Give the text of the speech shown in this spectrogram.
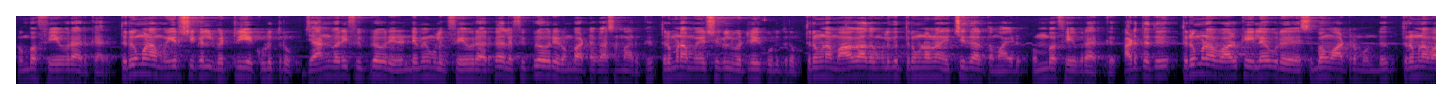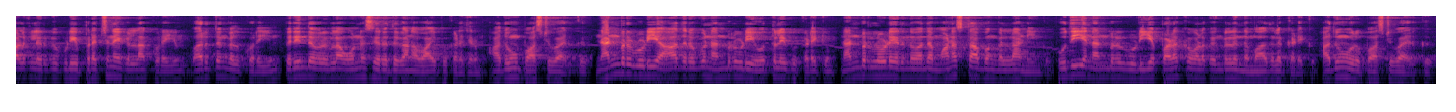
ரொம்ப ஃபேவரா இருக்காரு. திருமண முயற்சிகள் வெற்றியை கொடுத்துரும். ஜனவரி பிப்ரவரி ரெண்டுமே உங்களுக்கு ஃபேவரா இருக்கு. அதுல பிப்ரவரி ரொம்ப அட்டகாசமா இருக்கு. திருமண முயற்சிகள் வெற்றியை கொடுத்துரும். திருமணம் ஆகாதவங்களுக்கு திருமணம் நிச்சயதார்த்தம் ஆயிடும். ரொம்ப ஃபேவரா இருக்கு. அடுத்தது திருமண வாழ்க்கையில ஒரு சுப மாற்றம் உண்டு. திருமண வாழ்க்கையில் இருக்கக்கூடிய பிரச்சனைகள்லாம் குறையும் வருத்தங்கள் குறையும். பிரிந்தவர்கள்லாம் ஒன்று சேரத்துக்கான வாய்ப்பு கிடைச்சிடும் அதுவும் பாசிட்டிவா இருக்கு. நண்பர்களுடைய ஆதரவு நண்பர்களுடைய ஒத்துழைப்பு கிடைக்கும். நண்பர்களோட இருந்து வந்த மனஸ்தாபங்கள்லாம் நீங்கும். புதிய நண்பர்களுடைய பழக்க வழக்கங்கள் இந்த மாதத்துல கிடைக்கும். அதுவும் ஒரு பாசிட்டிவா இருக்கு.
